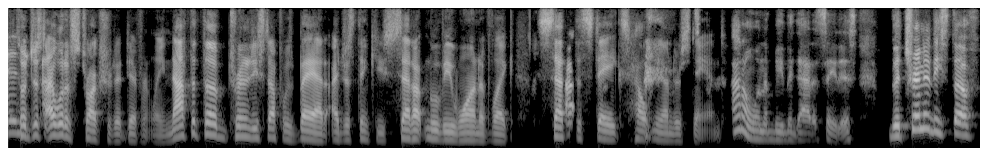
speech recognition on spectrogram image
Well, and so just i would have structured it differently not that the trinity stuff was bad i just think you set up movie one of like set the stakes help me understand I don't want to be the guy to say this. The Trinity stuff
